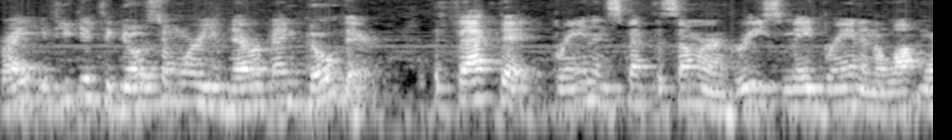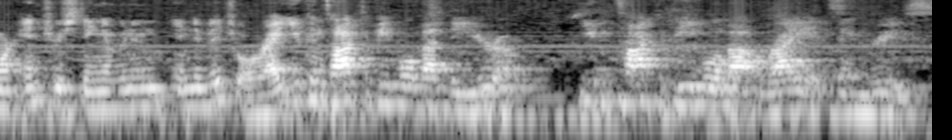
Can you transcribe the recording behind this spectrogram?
Right? If you get to go somewhere you've never been, go there. The fact that Brandon spent the summer in Greece made Brandon a lot more interesting of an individual, right? You can talk to people about the euro. You can talk to people about riots in Greece,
